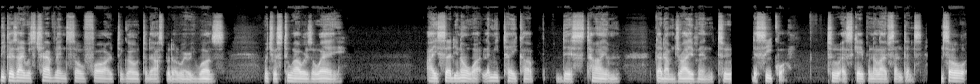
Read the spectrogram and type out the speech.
because I was traveling so far to go to the hospital where he was, which was two hours away, I said, you know what, let me take up this time that I'm driving to the sequel to escape Escaping a Life Sentence. So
